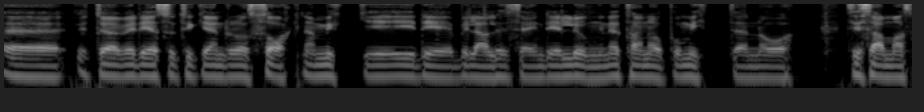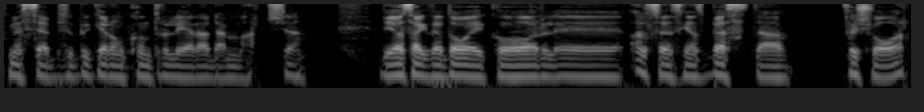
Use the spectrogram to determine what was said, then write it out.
Eh, utöver det så tycker jag ändå de saknar mycket i det Bilal Hussein. Det lugnet han har på mitten och tillsammans med Seb så brukar de kontrollera den matchen. Vi har sagt att AIK har eh, allsvenskans bästa försvar.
